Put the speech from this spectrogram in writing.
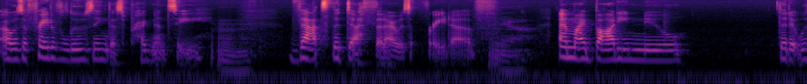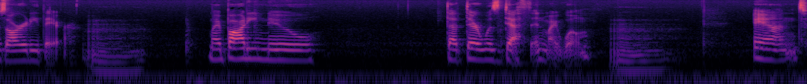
I was afraid of losing this pregnancy. Mm. That's the death that I was afraid of. Yeah. And my body knew that it was already there. Mm. My body knew that there was death in my womb. Mm. And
